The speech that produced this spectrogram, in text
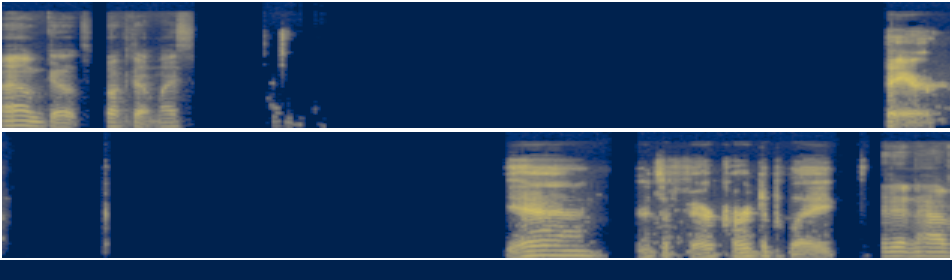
My own goats fucked up my. There. Yeah, That's a fair card to play. They didn't have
